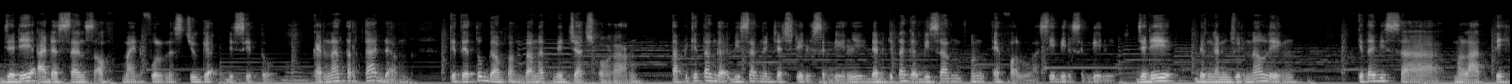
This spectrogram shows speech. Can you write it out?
jadi ada sense of mindfulness juga di situ. Hmm. karena terkadang kita tuh gampang banget ngejudge orang tapi kita nggak bisa ngejudge diri sendiri dan kita nggak bisa mengevaluasi diri sendiri. Jadi dengan journaling kita bisa melatih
